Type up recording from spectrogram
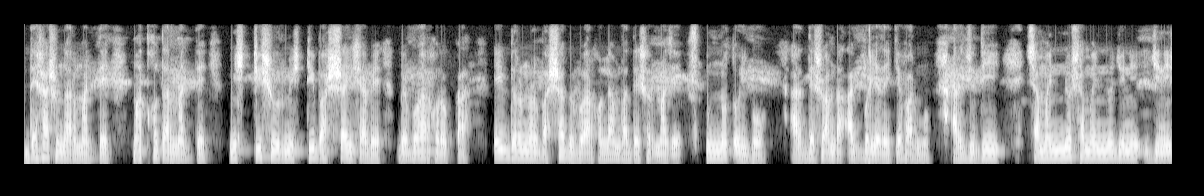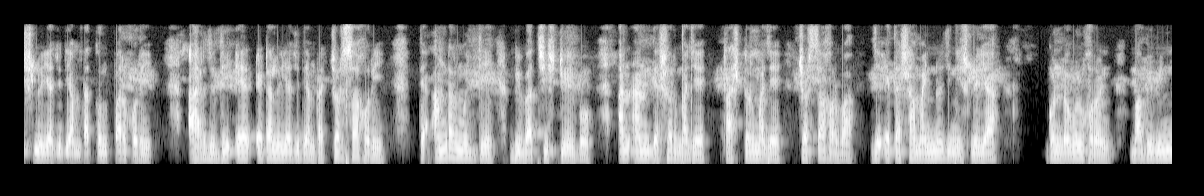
দেখাশোনার মধ্যে মাতকতার মধ্যে, মিষ্টি সুর মিষ্টি বাসা হিসাবে ব্যবহার করক্কা এই ধরনের বাসা ব্যবহার করলে আমরা দেশের মাঝে উন্নত হইব। আর দেশে আমরা আগবাড়িয়া যাইতে পারব আর যদি সামান্য সামান্য জিনিস লইয়া যদি আমরা তোলপার করি, আর যদি এটা লইয়া যদি আমরা চর্চা করি, তে আমরার মধ্যে বিবাদ সৃষ্টি হইব। আন আন দেশের মাঝে, রাষ্ট্রের মাঝে চর্চা করবা, যে এটা সামান্য জিনিস লইয়া গন্ডগোল করেন বা বিভিন্ন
